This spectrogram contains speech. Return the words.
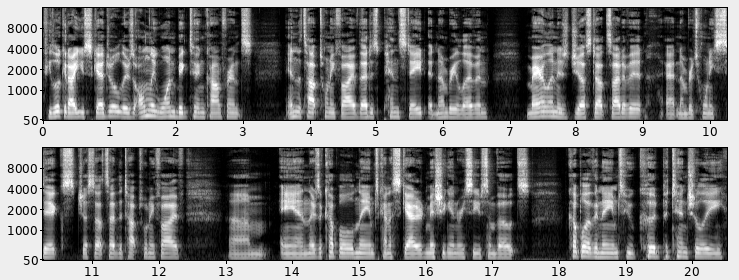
If you look at IU's schedule, there's only one Big Ten conference in the top 25. That is Penn State at number 11. Maryland is just outside of it at number 26, just outside the top 25. Um, and there's a couple names kind of scattered. Michigan received some votes. A couple other names who could potentially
